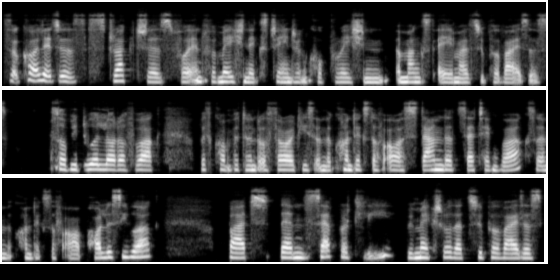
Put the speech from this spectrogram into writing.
So colleges structures for information exchange and cooperation amongst AML supervisors. So we do a lot of work with competent authorities in the context of our standard setting work, so in the context of our policy work. But then separately, we make sure that supervisors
